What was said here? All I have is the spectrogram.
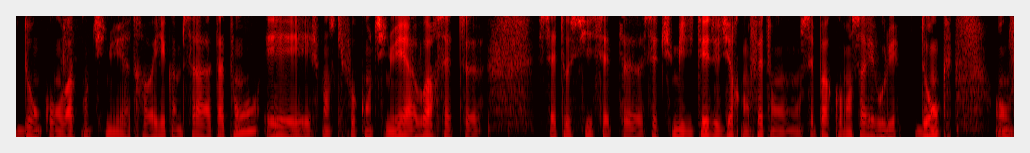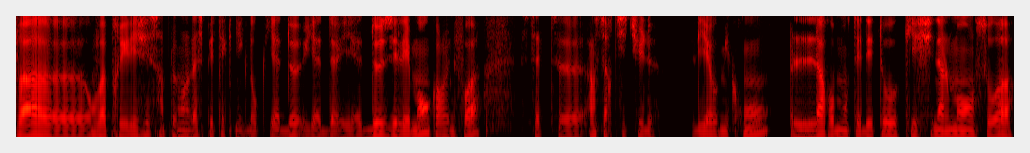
donc on va continuer à travailler comme ça à tâtons, et je pense qu'il faut continuer à avoir cette, cette aussi cette, cette humilité de dire qu'en fait on ne sait pas comment ça va évoluer. Donc on va, euh, on va privilégier simplement l'aspect technique. Donc il y, a deux, il, éléments, encore une fois, cette euh, incertitude liée au micron, la remontée des taux qui finalement soit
